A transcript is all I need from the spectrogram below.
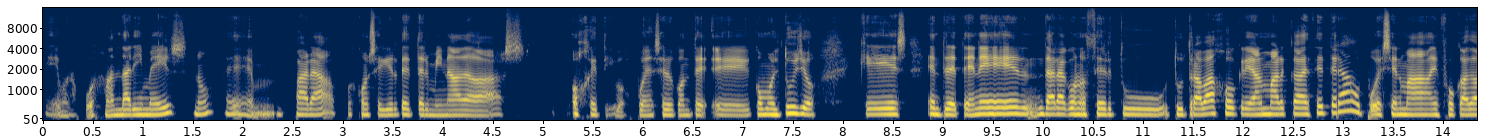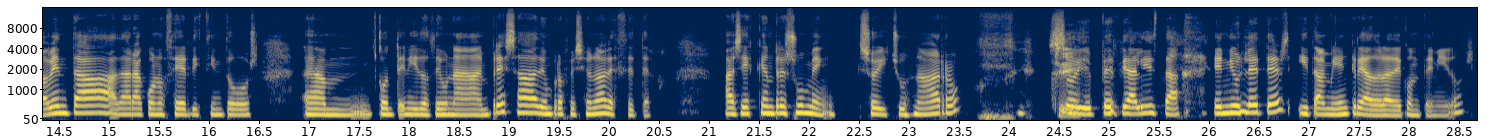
eh, bueno, pues mandar emails, ¿no? Eh, para pues, conseguir determinados objetivos. Pueden ser eh, como el tuyo, que es entretener, dar a conocer tu, tu, trabajo, crear marca, etcétera, o puede ser más enfocado a venta, a dar a conocer distintos um, contenidos de una empresa, de un profesional, etcétera. Así es que en resumen, soy Chus Naharro, sí. soy especialista en newsletters y también creadora de contenidos.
